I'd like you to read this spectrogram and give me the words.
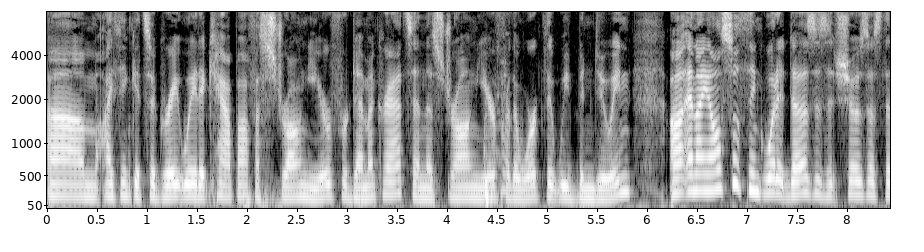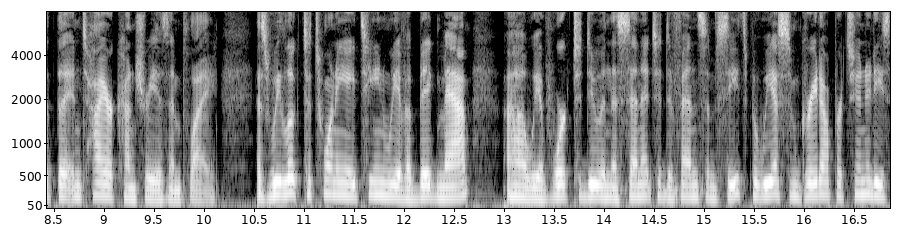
Um, I think it's a great way to cap off a strong year for Democrats and a strong year for the work that we've been doing. Uh, and I also think what it does is it shows us that the entire country is in play. As we look to 2018, we have a big map. Uh, we have work to do in the Senate to defend some seats, but we have some great opportunities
